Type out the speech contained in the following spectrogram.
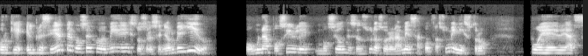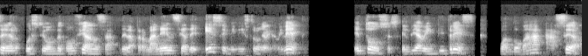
Porque el presidente del Consejo de Ministros, el señor Bellido, con una posible moción de censura sobre la mesa contra su ministro, puede hacer cuestión de confianza de la permanencia de ese ministro en el gabinete. Entonces, el día 23, cuando va a hacer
